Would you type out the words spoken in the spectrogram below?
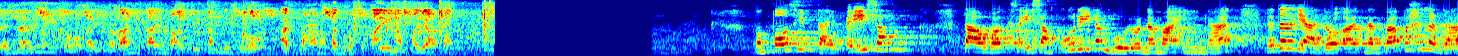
library na ito ay marami tayong makikitang libro at makakapagbasa tayo ng payapa. Compulsive type ay isang tawag sa isang uri ng guro na maingat, detalyado at nagpapahalaga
